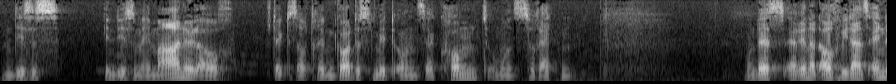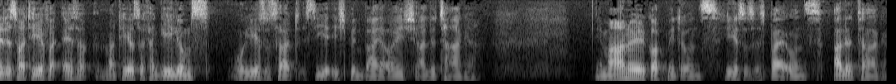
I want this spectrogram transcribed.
Und dieses, in diesem Emanuel auch steckt es auch drin, Gott ist mit uns, er kommt, um uns zu retten. Und das erinnert auch wieder ans Ende des Matthäus-Evangeliums, wo Jesus sagt, siehe, ich bin bei euch alle Tage. Emanuel, Gott mit uns, Jesus ist bei uns alle Tage.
